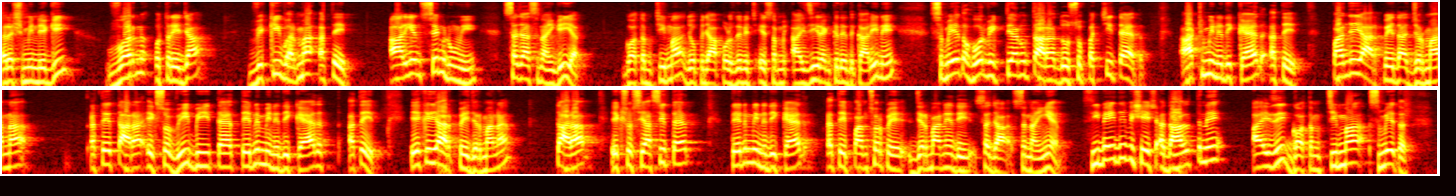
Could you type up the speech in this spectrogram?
ਰਸ਼ਮੀ ਨੇਗੀ ਵਰਨ ਉਤਰੇਜਾ, ਵਿੱਕੀ ਵਰਮਾ ਅਤੇ ਆਰੀਅਨ ਸਿੰਘ ਨੂੰ ਵੀ ਸਜ਼ਾ ਸੁਣਾਈ ਗਈ ਹੈ। ਗੌਤਮ ਚੀਮਾ, ਜੋ ਪੰਜਾਬ ਪੁਲਿਸ ਦੇ ਵਿੱਚ ਇਸ ਸਮੇਂ ਆਈਜੀ ਰੈਂਕ ਦੇ ਅਧਿਕਾਰੀ ਨੇ ਸਮੇਤ ਹੋਰ ਵਿਅਕਤੀਆਂ ਨੂੰ ਧਾਰਾ 225 ਤਹਿਤ 8 ਮਹੀਨੇ ਦੀ ਕੈਦ ਅਤੇ 5000 ਰੁਪਏ ਦਾ ਜੁਰਮਾਨਾ ਅਤੇ ਧਾਰਾ 120 ਬੀ ਤਹਿਤ 3 ਮਹੀਨੇ ਦੀ ਕੈਦ ਅਤੇ 1000 ਰੁਪਏ ਜੁਰਮਾਨਾ, ਧਾਰਾ 186 ਤਹਿਤ 3 ਮਹੀਨੇ ਦੀ ਕੈਦ ਅਤੇ 500 ਰੁਪਏ ਜੁਰਮਾਨੇ ਦੀ ਸਜ਼ਾ ਸੁਣਾਈ ਹੈ। ਸੀਬੀਆਈ ਦੀ ਵਿਸ਼ੇਸ਼ ਅਦਾਲਤ ਨੇ ਆਈਜੀ ਗੌਤਮ ਚੀਮਾ ਸਮੇਤ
